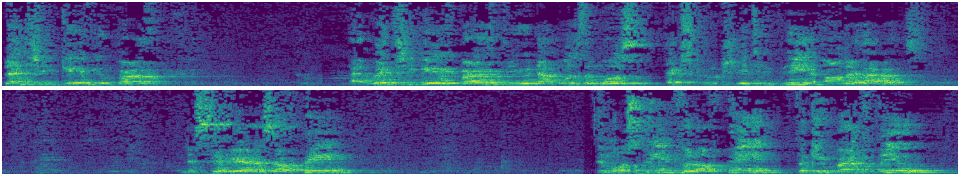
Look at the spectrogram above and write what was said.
Then she gave you birth And when she gave birth to you, that was the most excruciating pain under heavens. The severest of pain. The most painful of pain to give birth to you.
